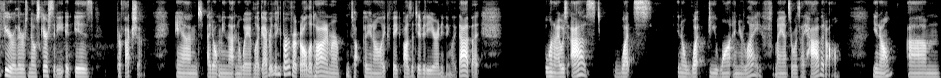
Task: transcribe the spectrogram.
fear there's no scarcity it is perfection. And I don't mean that in a way of like everything's perfect all the time or, you know, like fake positivity or anything like that. But when I was asked, what's, you know, what do you want in your life? My answer was, I have it all, you know? Um,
